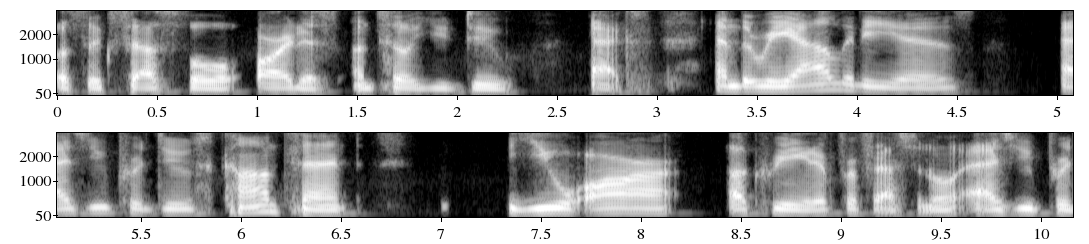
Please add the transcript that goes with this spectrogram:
a successful artist until you do X. And the reality is, as you produce content, you are a creative professional. As you pro-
